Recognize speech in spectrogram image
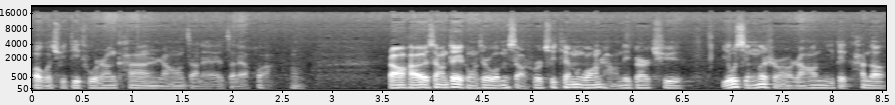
包括去地图上看，然后再来再来画，嗯。然后还有像这种，就是我们小时候去天安门广场那边去游行的时候，然后你得看到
